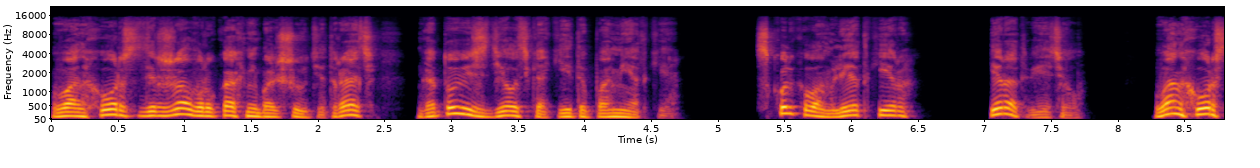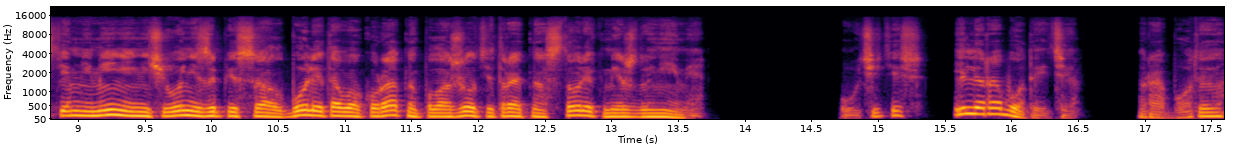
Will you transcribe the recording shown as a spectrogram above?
Ван Хорст держал в руках небольшую тетрадь, готовясь сделать какие-то пометки. «Сколько вам лет, Кир?» Кир ответил. Ван Хорст, тем не менее, ничего не записал, более того, аккуратно положил тетрадь на столик между ними. «Учитесь или работаете?» «Работаю»,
